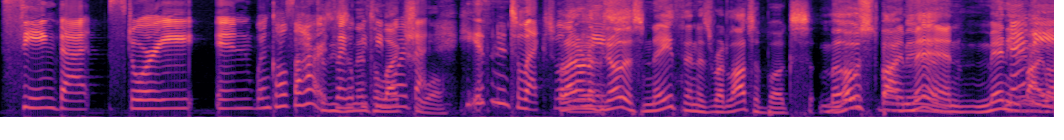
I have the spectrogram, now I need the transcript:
seeing that story in When Calls the Heart. 'Cause So I he's hope an we see more of that. intellectual. He is an intellectual. But I don't know if you know this. Nathan has read lots of books, most, Most by, by men, men. many, Many by by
